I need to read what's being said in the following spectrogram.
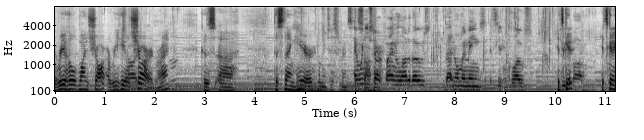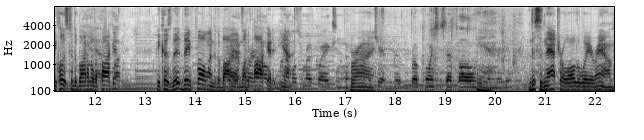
rehealed one shard, a rehealed shard, Shard. right? Because uh, this thing here, let me just rinse this And when you start here. finding a lot of those, that normally means it's getting close. It's to get, the bottom. it's getting close to the bottom of the Yeah, pocket because they, they fall into the bottom that's of the pocket. Yeah, from earthquakes and the, Right. the chip, the broke points and stuff fall. Yeah. this is natural all the way around.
